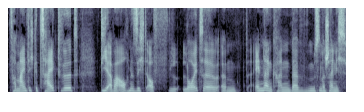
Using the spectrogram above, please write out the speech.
vermeintlich gezeigt wird, die aber auch eine Sicht auf Leute ähm, ändern kann. Da müssen wahrscheinlich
